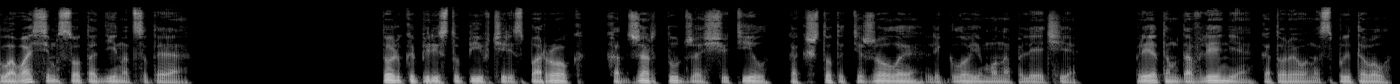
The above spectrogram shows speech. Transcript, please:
Глава 711 Только переступив через порог, Хаджар тут же ощутил, как что-то тяжелое легло ему на плечи. При этом давление, которое он испытывал,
